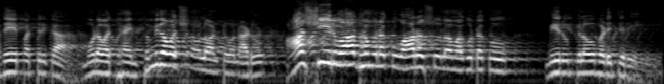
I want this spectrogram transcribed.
అదే పత్రిక మూడవ అధ్యాయం తొమ్మిదవ వచనంలో అంటూ ఉన్నాడు ఆశీర్వాదమునకు వారసుల మగుటకు మీరు పిలువబడితిరి.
